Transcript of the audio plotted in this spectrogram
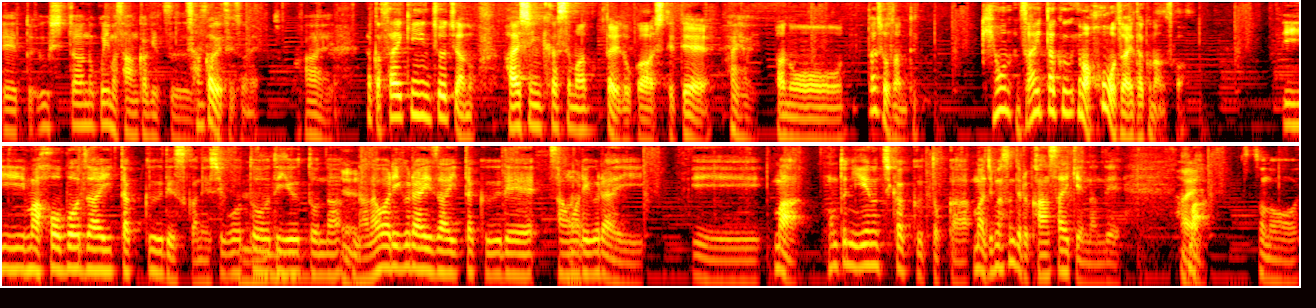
ーと、下の子今3ヶ月、3ヶ月ですよね。はい。なんか最近ちょいちょいあの配信聞かせてもらったりとかしてて、はいはい。あのー、田代さんって基本在宅、今ほぼ在宅なんですか？今ほぼ在宅ですかね仕事で言うとな、うん、7割ぐらい在宅で3割ぐらい、はい、えー、まあ本当に家の近くとか、まあ、自分住んでる関西圏なんで、はい、まあその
